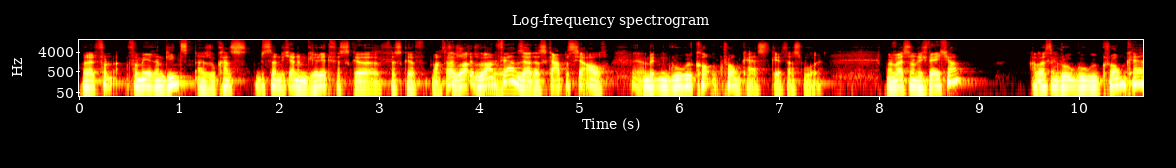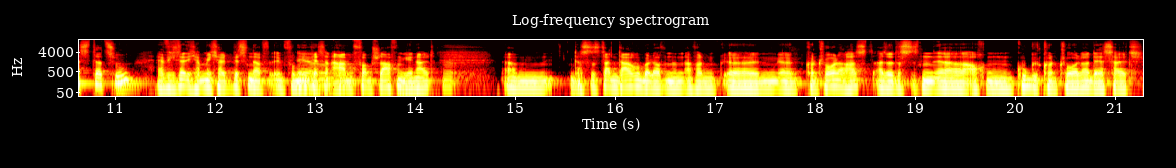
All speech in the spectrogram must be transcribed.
oder halt von, von mehreren Diensten, also du kannst, bist dann nicht an einem Gerät festge, festgemacht, Das sogar, sogar am. Fernseher, das gab es ja auch. Mit einem Google Chrome- Chromecast geht das wohl. Man weiß noch nicht welcher, aber es ist ein Google Chromecast dazu. Ja, wie gesagt, ich habe mich halt ein bisschen informiert Ja, gestern okay. Abend vorm Schlafengehen halt. Ähm, dass es dann darüber läuft und einfach einen, äh, einen Controller hast. Also das ist ein, äh, auch ein Google-Controller, der ist halt,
